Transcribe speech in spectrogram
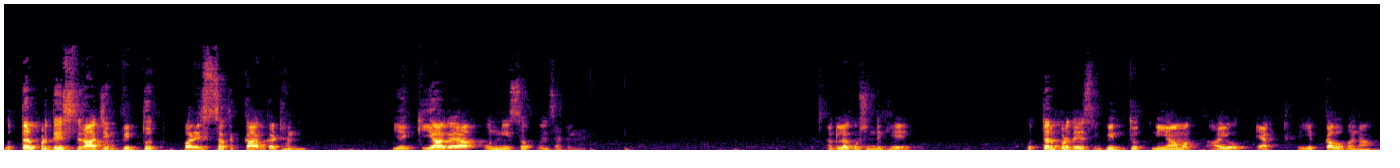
उत्तर प्रदेश राज्य विद्युत परिषद का गठन ये किया गया उन्नीस सौ उनसठ में। अगला क्वेश्चन देखिए। उत्तर प्रदेश विद्युत नियामक आयोग एक्ट, ये कब बना?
